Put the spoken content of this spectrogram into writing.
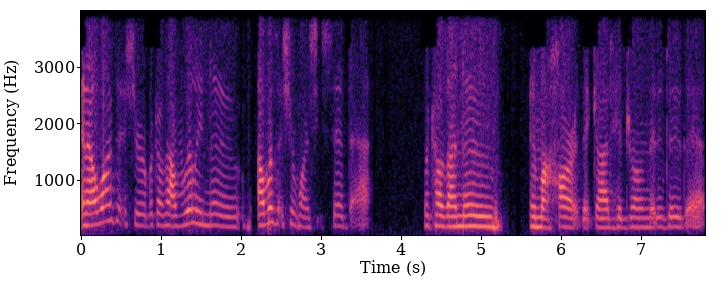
And I wasn't sure because I really knew, I wasn't sure why she said that because I knew in my heart that God had drawn me to do that.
